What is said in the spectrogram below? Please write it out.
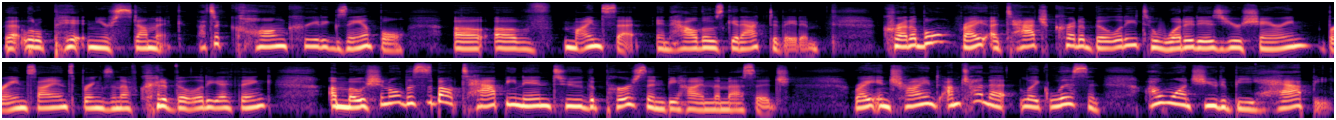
that little pit in your stomach. That's a concrete example of mindset and how those get activated. Credible, right? Attach credibility to what it is you're sharing. Brain science brings enough credibility, I think. Emotional, this is about tapping into the person behind the message, right? And trying, I'm trying to like, listen, I want you to be happy,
